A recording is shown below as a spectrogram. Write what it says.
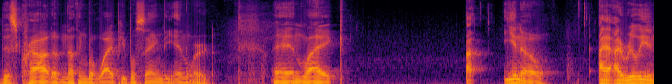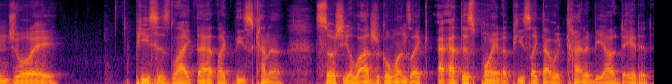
this crowd of nothing but white people saying the N word. And like, I, you know, I, I really enjoy pieces like that, like these kind of sociological ones. Like at this point, a piece like that would kind of be outdated,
